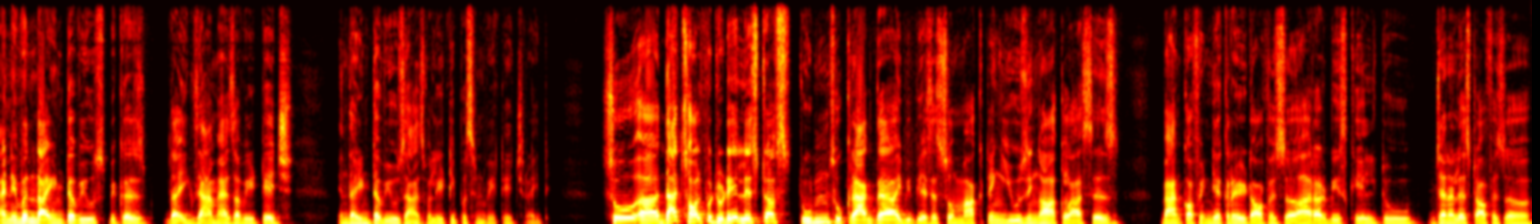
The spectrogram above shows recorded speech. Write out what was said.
And even the interviews, because the exam has a weightage in the interviews as well 80% weightage right? So uh, that's all for today. List of students who cracked the IBPS SO marketing using our classes bank of india credit officer rrb scale 2 journalist officer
